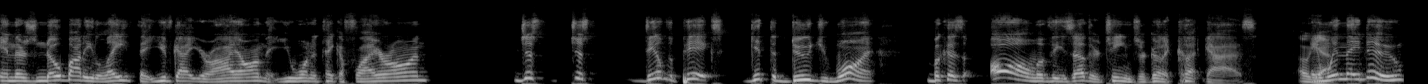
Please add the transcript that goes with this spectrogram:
and there's nobody late that you've got your eye on that you want to take a flyer on just just deal the picks get the dude you want because all of these other teams are going to cut guys Oh yeah. and when they do,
